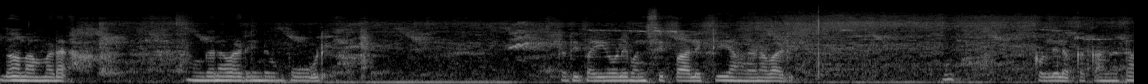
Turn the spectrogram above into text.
ഇതാ നമ്മുടെ അംഗനവാടീന്റെ ബോർഡ്. പ്രതി പയ്യോളി മുനിസിപ്പാലിറ്റി അംഗനവാടി. കൊള്ളിലൊക്കെ കാണാട്ടോ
